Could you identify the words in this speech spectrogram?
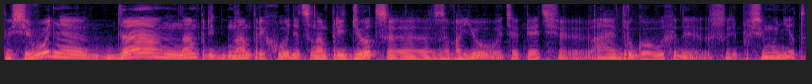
то сегодня, да, нам, нам приходится, нам придется завоевывать опять, э, а другого выхода, судя по всему, нет.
